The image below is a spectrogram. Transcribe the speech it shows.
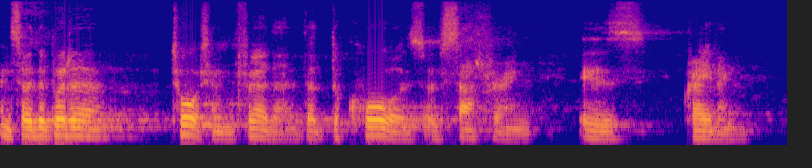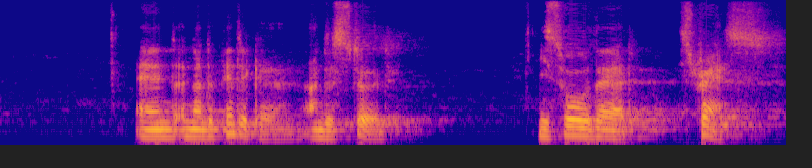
And so the Buddha taught him further that the cause of suffering is craving. And Anathapindika understood. He saw that stress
